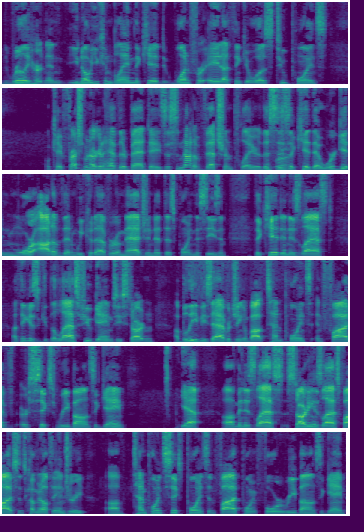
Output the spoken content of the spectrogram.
really hurting. And you know you can blame the kid. One for eight, I think it was two points. Okay, freshmen are going to have their bad days. This is not a veteran player. This is a kid that we're getting more out of than we could ever imagined at this point in the season. The kid in his last, I think his the last few games he's starting, I believe he's averaging about 10 points and 5 or 6 rebounds a game. Yeah, um, in his last starting his last 5 since coming off the injury, um, 10.6 points and 5.4 rebounds a game.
